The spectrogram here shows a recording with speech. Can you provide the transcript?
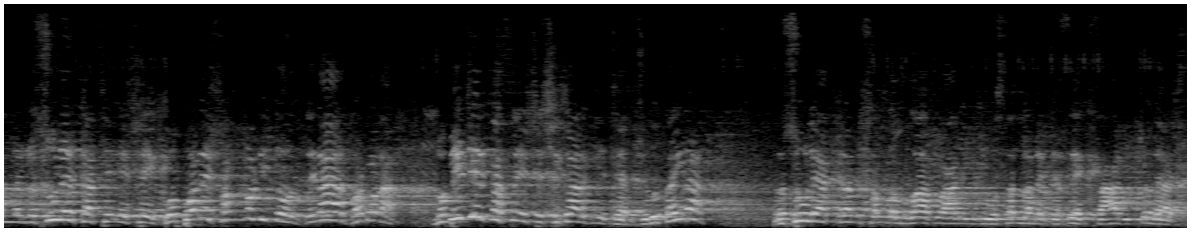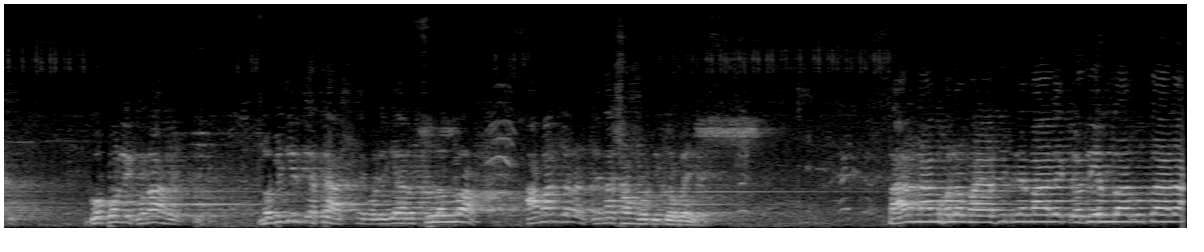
আল্লাহ রসুলের কাছে এসে গোপনে সংগঠিত জেনার ঘটনা নবীজির কাছে এসে স্বীকার দিয়েছেন। শুধু তাই না, রসুল আকরাম সাল্লাল্লাহু আলাইহি কাছে এক সাহাবী চলে আসছে। গোপনে গোনা হয়েছে। নবীজির কাছে আসতে বলে, ইয়া রাসূলুল্লাহ, আমার দ্বারা জেনা সংগঠিত হয়ে তার নাম হলো মায়াজ ইবনে মালিক রাদিয়াল্লাহু তাআলা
